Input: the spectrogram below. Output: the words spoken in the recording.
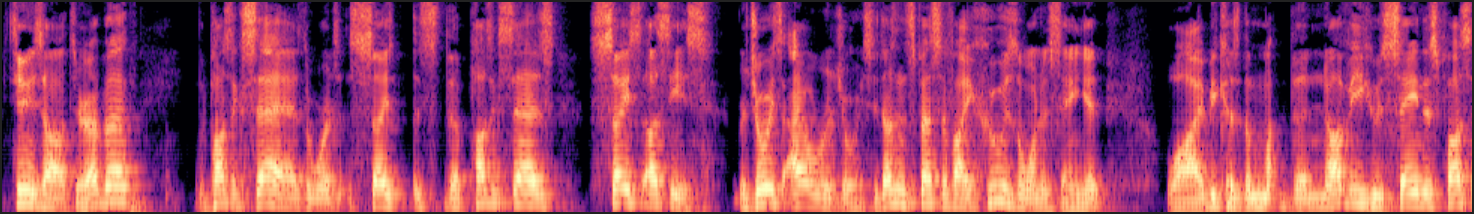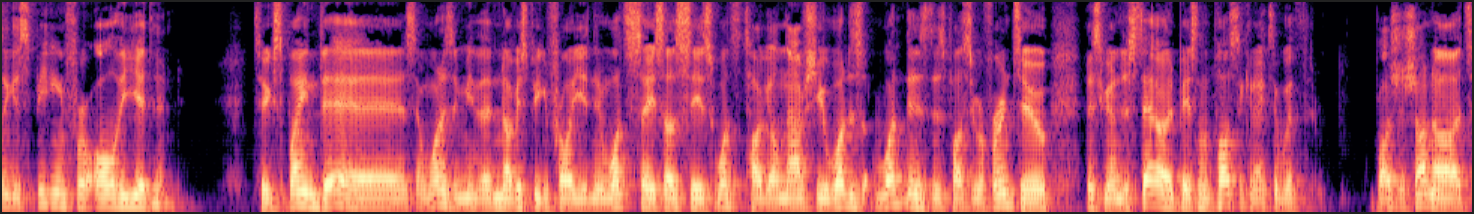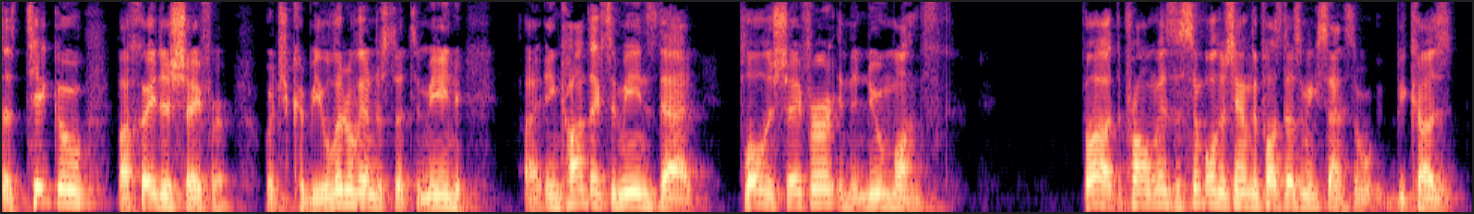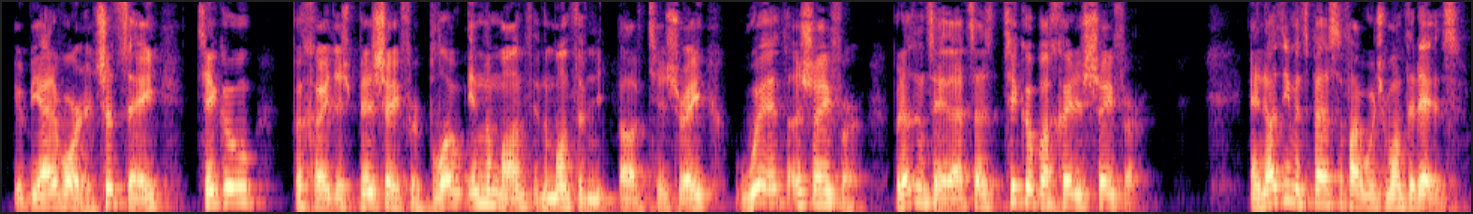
Continues to Rebbe. The pasuk says the words. The pasuk says Sais Asis. Rejoice, I will rejoice. It doesn't specify who is the one who's saying it. Why? Because the the Navi who's saying this pasuk is speaking for all the Yidden. To explain this, and what does it mean that the Navi is speaking for all Yidden? What's says says? What's Tagel Navshi? What is what is this pasuk referring to? This can be understood based on the pasuk connected with Rosh Hashanah. It says Tiku B'Chodesh Shefer, which could be literally understood to mean, uh, in context, it means that blow the Shefer in the new month. But the problem is the simple understanding of the pasuk doesn't make sense because it would be out of order. It should say Tiku b'chaydish b'shefer, blow in the month, in the month of, of Tishrei, with a shefer. But it doesn't say that. It says tiku b'chaydish shefer. And it doesn't even specify which month it is.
